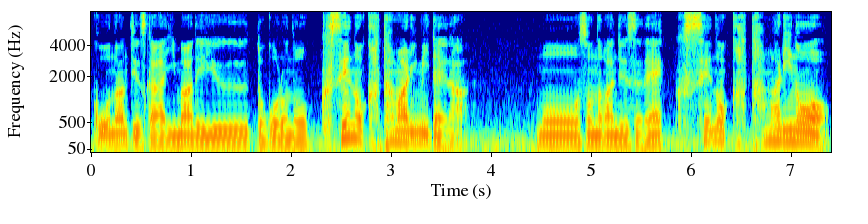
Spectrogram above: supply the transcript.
こう、なんていうんですか、今で言うところの癖の塊みたいな、もうそんな感じですよね。癖の塊の、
